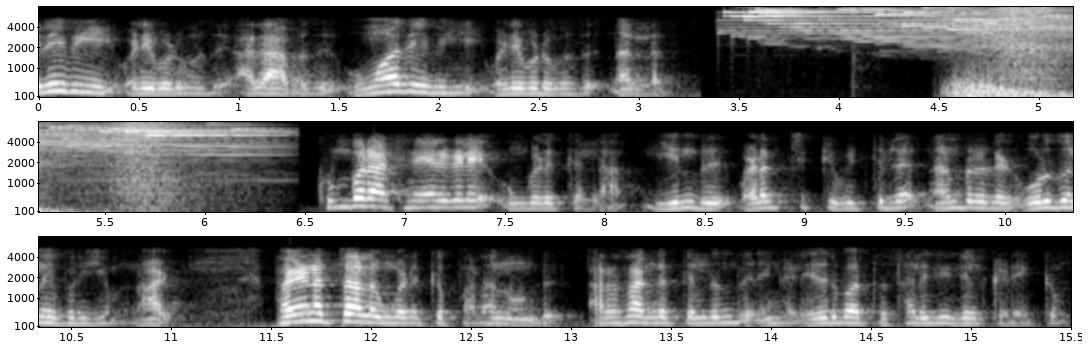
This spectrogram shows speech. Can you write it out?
இறைவியை வழிபடுவது அதாவது உமாதேவியை வழிபடுவது நல்லது. கும்பராசி நேர்களே உங்களுக்கெல்லாம் இன்று வளர்ச்சிக்கு வித்திட நண்பர்கள் உறுதுணை புரியும் நாள். பயணத்தால் உங்களுக்கு பலன் உண்டு. அரசாங்கத்திலிருந்து நீங்கள் எதிர்பார்த்த சலுகைகள் கிடைக்கும்.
